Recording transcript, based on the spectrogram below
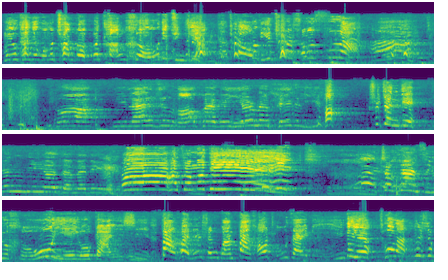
没有看见我们穿着唐侯的军衣啊？到底出了什么事啊？啊！哥，你来的正好，快给爷儿们赔个礼。好，是真的。真的呀怎么的？啊，怎么的？这案子与侯爷有干系，办坏人生官，办好仇在你。六爷错了，你是哎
